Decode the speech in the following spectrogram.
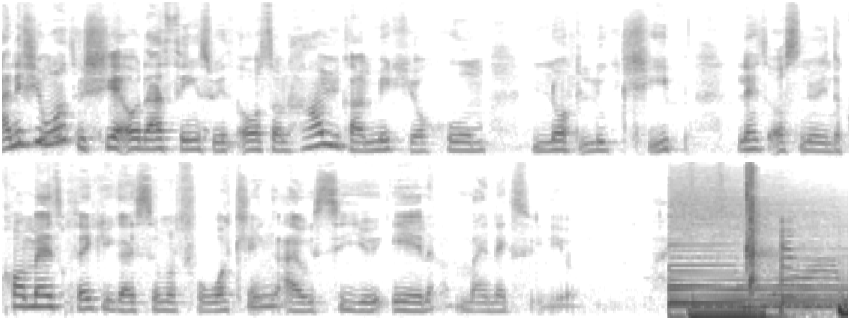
and if you want to share other things with us on how you can make your home not look cheap let us know in the comments thank you guys so much for watching i will see you in my next video Bye.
